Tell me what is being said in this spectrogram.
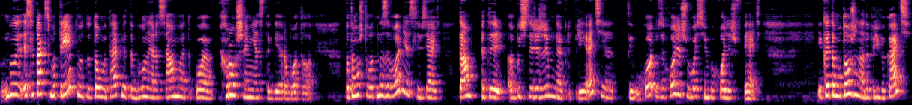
Ну, если так смотреть, то на том этапе это было, наверное, самое такое хорошее место, где я работала. Потому что вот на заводе, если взять, там это обычно режимное предприятие, ты заходишь в 8, выходишь в 5. И к этому тоже надо привыкать.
